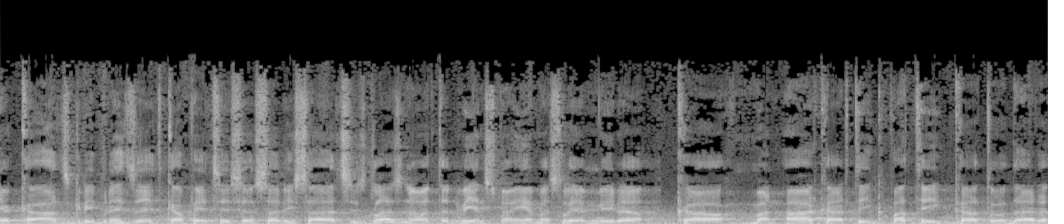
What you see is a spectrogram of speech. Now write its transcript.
ja kāds grib redzēt, kāpēc es esmu arī sācis glaznot, tad viens no iemesliem ir, ka man ārkārtīgi patīk, kā to dara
